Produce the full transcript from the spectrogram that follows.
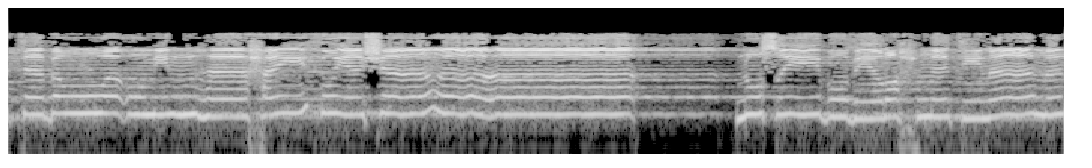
يتبوأ منها حيث يشاء. نصيب برحمتنا من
